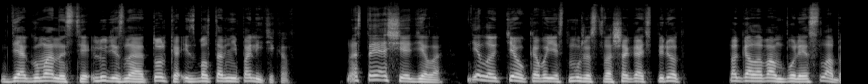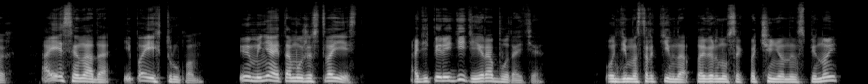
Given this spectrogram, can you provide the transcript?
где о гуманности люди знают только из болтовни политиков. Настоящее дело делают те, у кого есть мужество шагать вперед по головам более слабых, а если надо, и по их трупам и у меня это мужество есть. А теперь идите и работайте». Он демонстративно повернулся к подчиненным спиной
